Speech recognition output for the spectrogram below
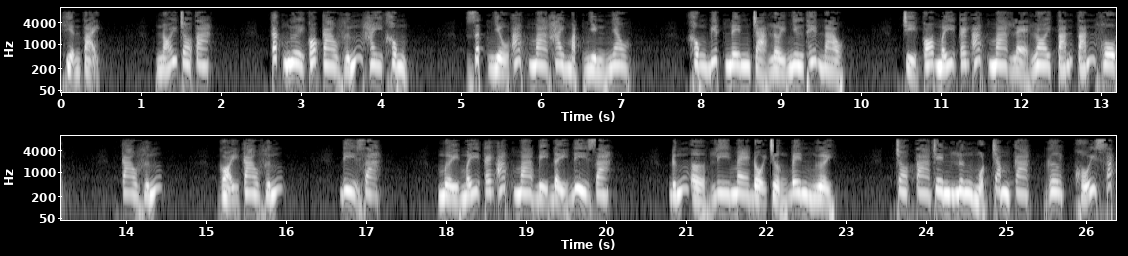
hiện tại, nói cho ta, các ngươi có cao hứng hay không, rất nhiều ác ma hai mặt nhìn nhau, không biết nên trả lời như thế nào, chỉ có mấy cái ác ma lẻ loi tán tán hô, cao hứng, gọi cao hứng, đi ra, mười mấy cái ác ma bị đẩy đi ra, đứng ở li me đội trưởng bên người, cho ta trên lưng một trăm ca gơ khối sắt,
